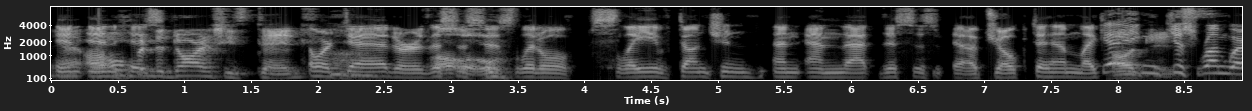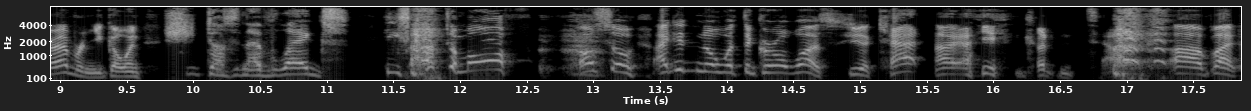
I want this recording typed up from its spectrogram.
In- yeah. In open his- the door and she's dead. or dead, or this is Uh-oh. his little slave dungeon, and and that this is a joke to him, like, hey, Oh, you can just run wherever, and you go in. She doesn't have legs. He's cut them off. Also, I didn't know what the girl was. She a cat? I, I couldn't tell. Uh, but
